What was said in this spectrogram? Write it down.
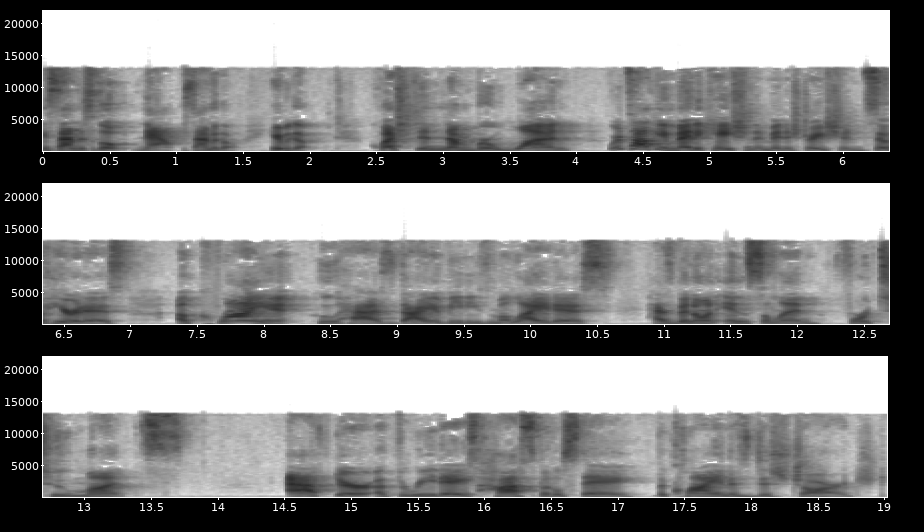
it's time to go now. It's time to go. Here we go. Question number one. We're talking medication administration. So here it is. A client who has diabetes mellitus has been on insulin for two months. After a three days hospital stay, the client is discharged.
